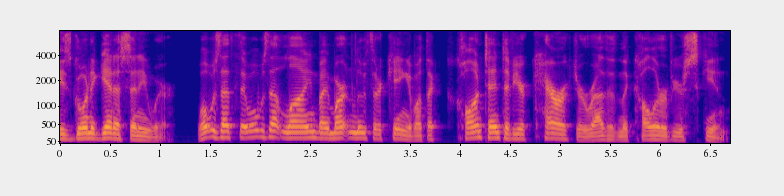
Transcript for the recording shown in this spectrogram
is going to get us anywhere. What was that? Th- what was that line by Martin Luther King about the content of your character rather than the color of your skin?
